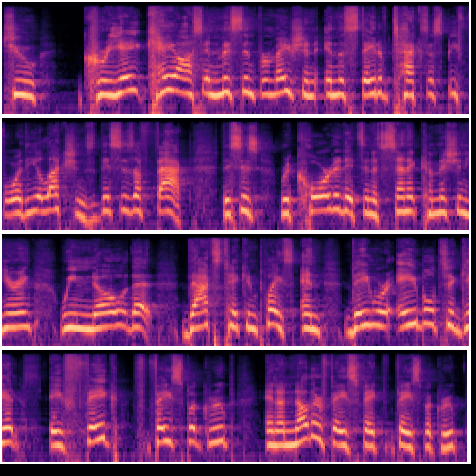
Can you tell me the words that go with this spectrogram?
to create chaos and misinformation in the state of Texas before the elections. This is a fact. This is recorded. It's in a Senate commission hearing. We know that that's taken place. And they were able to get a fake Facebook group and another face fake Facebook group,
